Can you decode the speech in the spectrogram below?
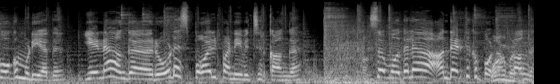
போக முடியாது. ஏன்னா அங்க ரோட ஸ்பாயில் பண்ணி வச்சிருக்காங்க. சோ முதல்ல அந்த இடத்துக்கு போலாம். வாங்க,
